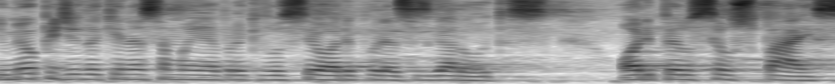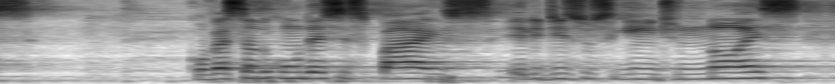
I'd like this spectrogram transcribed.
E o meu pedido aqui nessa manhã é para que você ore por essas garotas, ore pelos seus pais. Conversando com um desses pais, ele disse o seguinte: Nós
